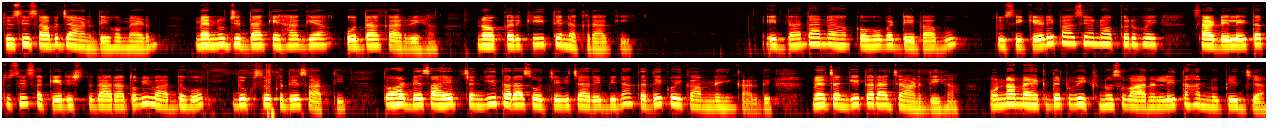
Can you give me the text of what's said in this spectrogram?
ਤੁਸੀਂ ਸਭ ਜਾਣਦੇ ਹੋ ਮੈਡਮ। ਮੈਨੂੰ ਜਿੱਦਾਂ ਕਿਹਾ ਗਿਆ ਉਦਾਂ ਕਰ ਰਿਹਾ। ਨੌਕਰ ਕੀ ਤੇ ਨਕਰਾ ਕੀ? ਇਦਾਂ ਤਾਂ ਨਾ ਕਹੋ ਵੱਡੇ ਬਾਬੂ। ਤੁਸੀਂ ਕਿਹੜੇ ਪਾਸਿਓਂ ਨੌਕਰ ਹੋਏ? ਸਾਡੇ ਲਈ ਤਾਂ ਤੁਸੀਂ ਸਕੇ ਰਿਸ਼ਤੇਦਾਰਾਂ ਤੋਂ ਵੀ ਵੱਧ ਹੋ, ਦੁੱਖ ਸੁੱਖ ਦੇ ਸਾਥੀ। ਤੁਹਾਡੇ ਸਾਹਿਬ ਚੰਗੀ ਤਰ੍ਹਾਂ ਸੋਚੇ ਵਿਚਾਰੇ ਬਿਨਾ ਕਦੇ ਕੋਈ ਕੰਮ ਨਹੀਂ ਕਰਦੇ। ਮੈਂ ਚੰਗੀ ਤਰ੍ਹਾਂ ਜਾਣਦੀ ਹਾਂ। ਉਹਨਾਂ ਮਹਿਕ ਦੇ ਭਵਿੱਖ ਨੂੰ ਸਵਾਰਨ ਲਈ ਤੁਹਾਨੂੰ ਭੇਜਿਆ।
